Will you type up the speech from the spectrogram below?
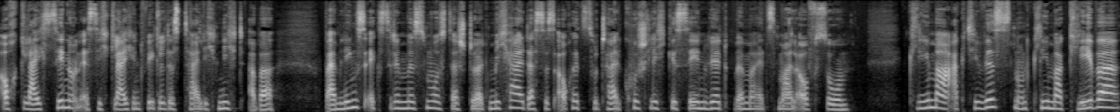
auch gleich sind und es sich gleich entwickelt, das teile ich nicht. Aber beim Linksextremismus, da stört mich halt, dass das auch jetzt total kuschelig gesehen wird, wenn man jetzt mal auf so Klimaaktivisten und Klimakleber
